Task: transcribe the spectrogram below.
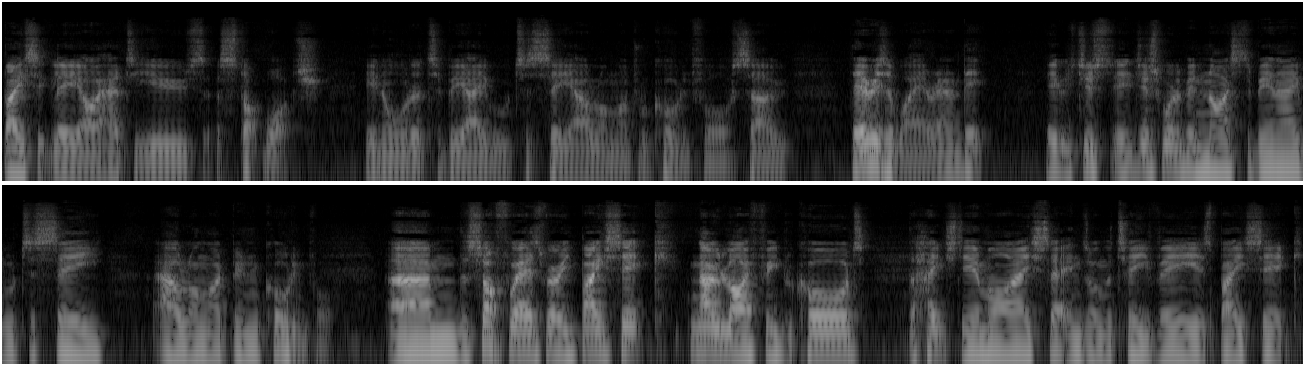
basically I had to use a stopwatch in order to be able to see how long I'd recorded for. So there is a way around it. It was just it just would have been nice to be able to see how long I'd been recording for. Um, the software is very basic. No live feed record. The HDMI settings on the TV is basic,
